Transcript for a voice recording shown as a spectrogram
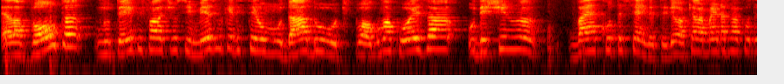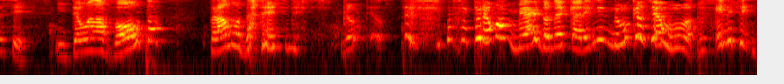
ela volta no tempo e fala que, tipo assim, mesmo que eles tenham mudado, tipo, alguma coisa, o destino vai acontecer ainda, entendeu? Aquela merda vai acontecer. Então ela volta pra mudar esse destino. Meu Deus. O futuro é uma merda, né, cara? Ele nunca se arruma. Ele se-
